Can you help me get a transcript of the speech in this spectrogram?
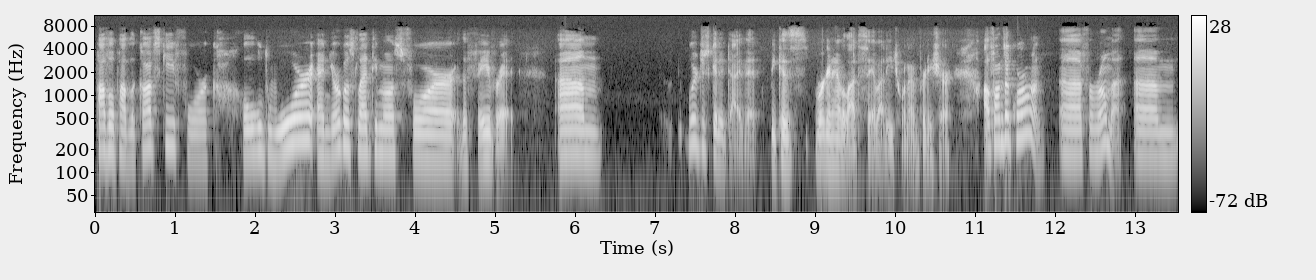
Pavel Pawlikowski for Cold War, and Yorgos Lanthimos for The Favorite. Um, we're just going to dive in because we're going to have a lot to say about each one. I'm pretty sure. Alfonso Cuarón uh, for Roma. Um,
